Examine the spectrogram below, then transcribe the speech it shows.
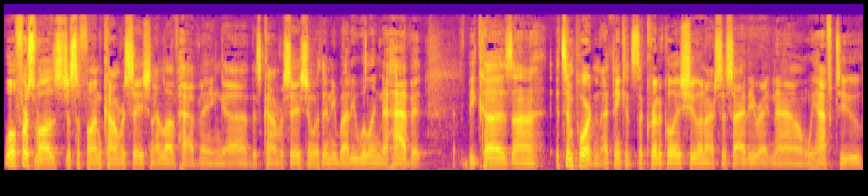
Well, first of all, it's just a fun conversation. I love having uh, this conversation with anybody willing to have it because uh, it's important. I think it's the critical issue in our society right now. We have to,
